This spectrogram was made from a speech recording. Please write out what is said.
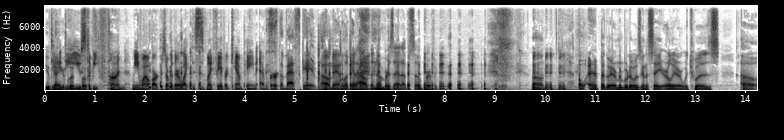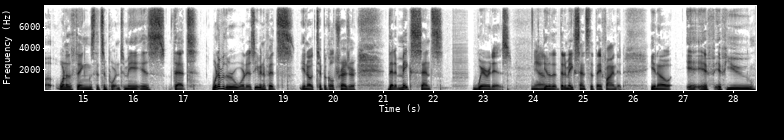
You've got your D&D used to be fun. Meanwhile, Barker's over there like, this is my favorite campaign This ever. is the best game. Oh man, look at how the numbers add up so perfectly. Oh, and by the way, I remember what I was going to say earlier, which was uh, one of the things that's important to me is that whatever the reward is, even if it's you know typical treasure, that it makes sense where it is. Yeah. You know that, that it makes sense that they find it. You know, if if you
